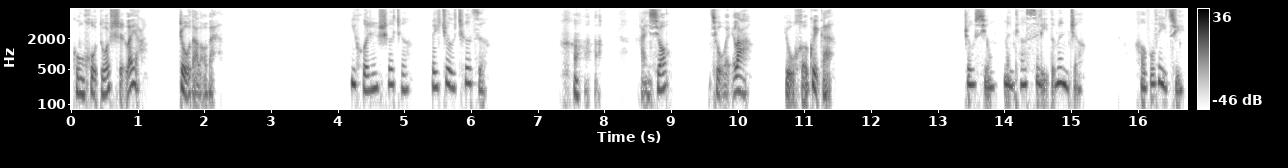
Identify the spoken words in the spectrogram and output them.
恭候多时了呀，周大老板。一伙人说着，围住了车子。哈哈哈，韩潇，久违了，有何贵干？周雄慢条斯理的问着，毫不畏惧。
